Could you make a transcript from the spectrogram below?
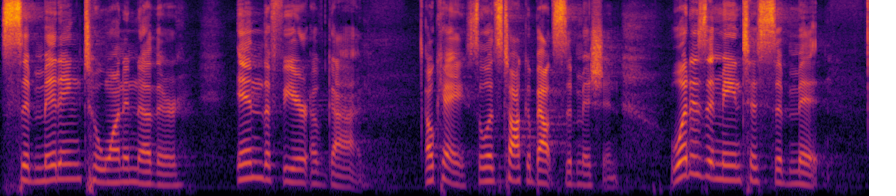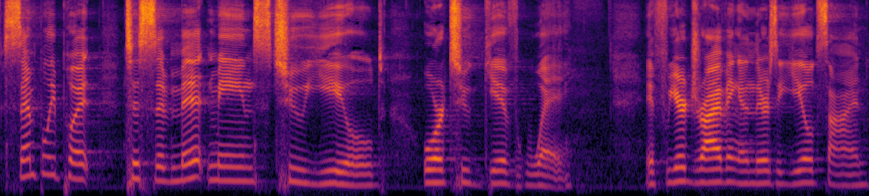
submitting to one another in the fear of God. Okay, so let's talk about submission. What does it mean to submit? Simply put, to submit means to yield or to give way. If you're driving and there's a yield sign,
